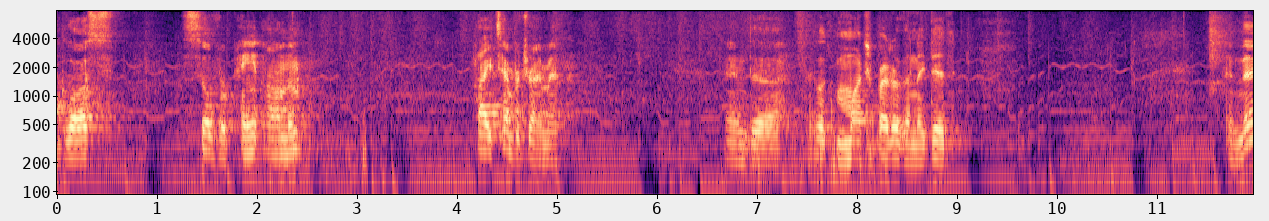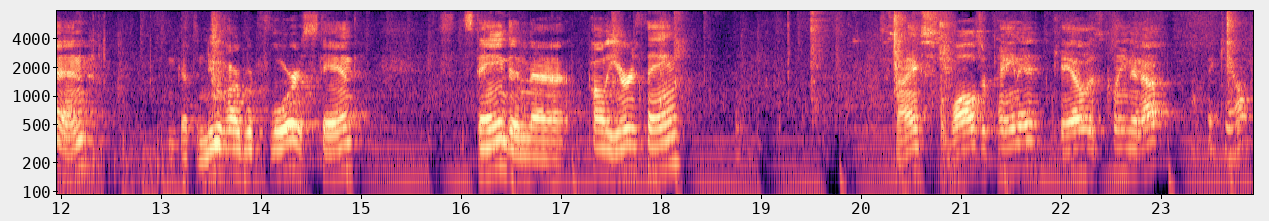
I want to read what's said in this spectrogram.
gloss silver paint on them. High temperature, I meant. And uh, they look much better than they did. And then we got the new hardwood floor stand, stained in uh, polyurethane. It's nice. The walls are painted. Kale is cleaning up. Hey, Kale.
